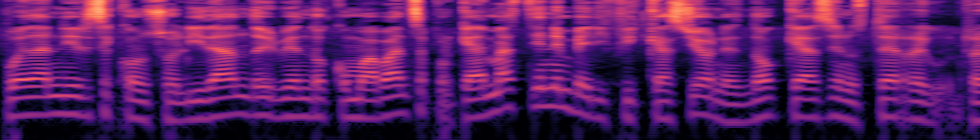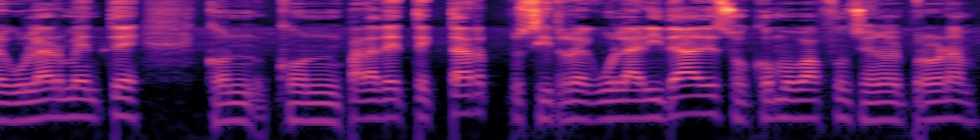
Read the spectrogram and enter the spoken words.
puedan irse consolidando, ir viendo cómo avanza, porque además tienen verificaciones ¿no? ¿Qué hacen ustedes regularmente con, con para detectar pues, irregularidades o cómo va a funcionar el programa?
